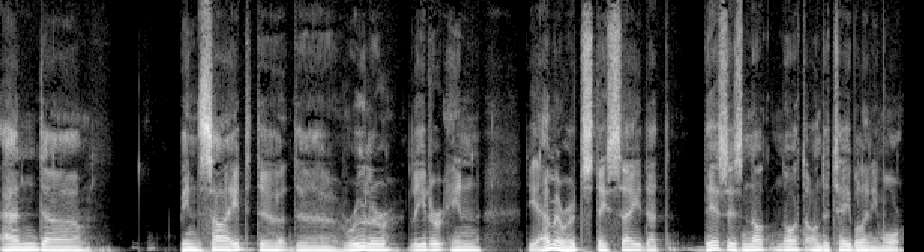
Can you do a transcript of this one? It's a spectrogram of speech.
and uh, inside the the ruler leader in the Emirates, they say that this is not not on the table anymore.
